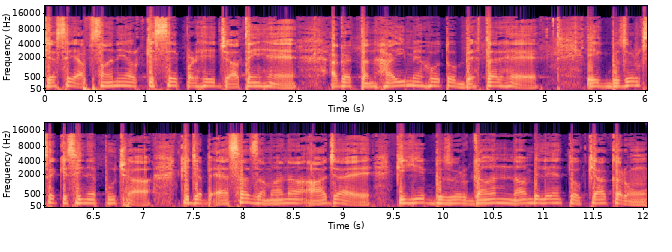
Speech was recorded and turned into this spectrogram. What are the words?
جیسے افسانے اور قصے پڑھے جاتے ہیں۔ اگر تنہائی میں ہو تو بہتر ہے۔ ایک بزرگ سے کسی نے پوچھا کہ جب ایسا زمانہ آ جائے کہ یہ بزرگان نہ ملیں تو کیا کروں؟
